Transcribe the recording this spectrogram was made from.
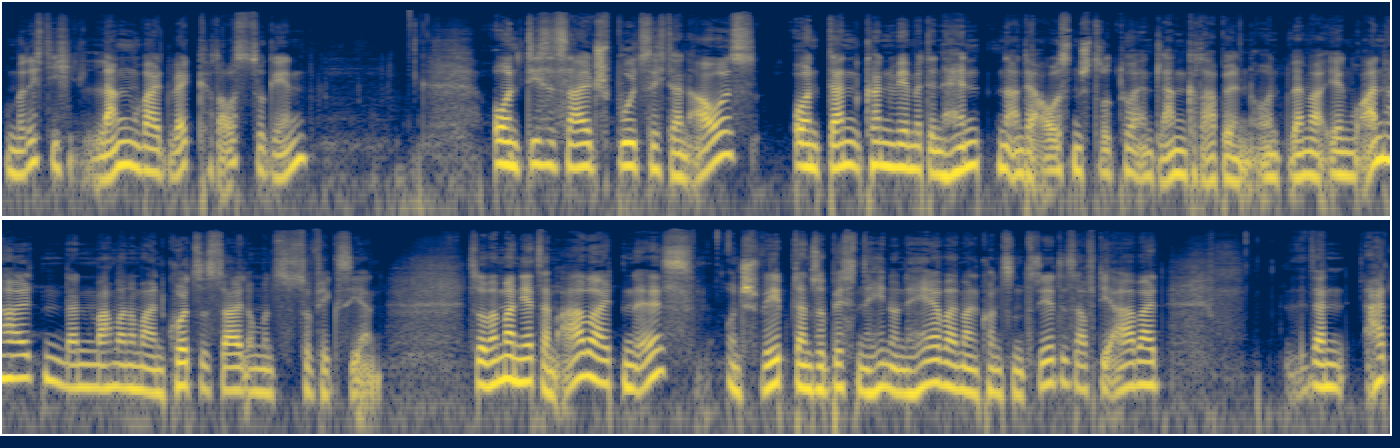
um richtig lang weit weg rauszugehen. Und dieses Seil spult sich dann aus und dann können wir mit den Händen an der Außenstruktur entlang krabbeln. Und wenn wir irgendwo anhalten, dann machen wir nochmal ein kurzes Seil, um uns zu fixieren. So, wenn man jetzt am Arbeiten ist und schwebt dann so ein bisschen hin und her, weil man konzentriert ist auf die Arbeit, dann hat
